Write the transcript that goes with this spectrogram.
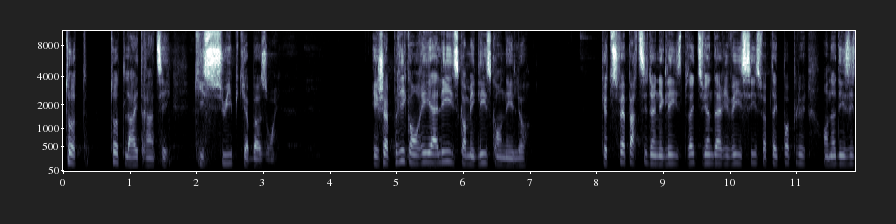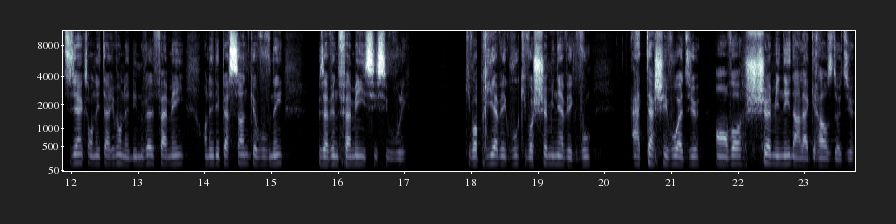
tout, tout l'être entier qui suit et qui a besoin. Et je prie qu'on réalise comme Église qu'on est là que tu fais partie d'une église. Peut-être que tu viens d'arriver ici, ça fait peut-être pas plus. On a des étudiants qui sont arrivés, on a des nouvelles familles, on a des personnes que vous venez. Vous avez une famille ici, si vous voulez, qui va prier avec vous, qui va cheminer avec vous. Attachez-vous à Dieu. On va cheminer dans la grâce de Dieu.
